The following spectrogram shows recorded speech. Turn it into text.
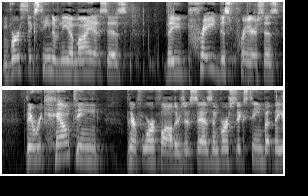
In verse 16 of Nehemiah, it says, they prayed this prayer. It says, they were counting their forefathers. It says in verse 16, but they,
